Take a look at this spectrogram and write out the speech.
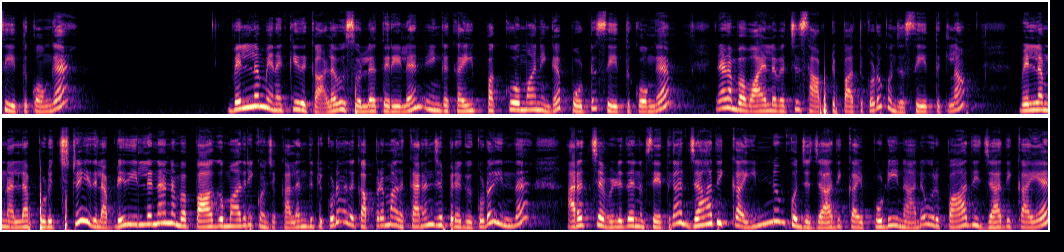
சேர்த்துக்கோங்க. வெல்லம் எனக்கு இதுக்கு அளவு சொல்ல தெரியல. நீங்கள் கை பக்குவமாக நீங்கள் போட்டு சேர்த்துக்கோங்க. ஏன்னா நம்ம வாயில் வச்சு சாப்பிட்டு பார்த்து கூட கொஞ்சம் சேர்த்துக்கலாம். வெல்லம் நல்லா பிடிச்சிட்டு இதில் அப்படியே இல்லைன்னா நம்ம பாகு மாதிரி கொஞ்சம் கலந்துட்டு கூட அதுக்கப்புறமா அது கரைஞ்ச பிறகு கூட இந்த அரைச்ச விழுதை நம்ம சேர்த்துக்கலாம். ஜாதிக்காய் இன்னும் கொஞ்சம் ஜாதிக்காய் பொடி நான் ஒரு பாதி ஜாதிக்காயை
